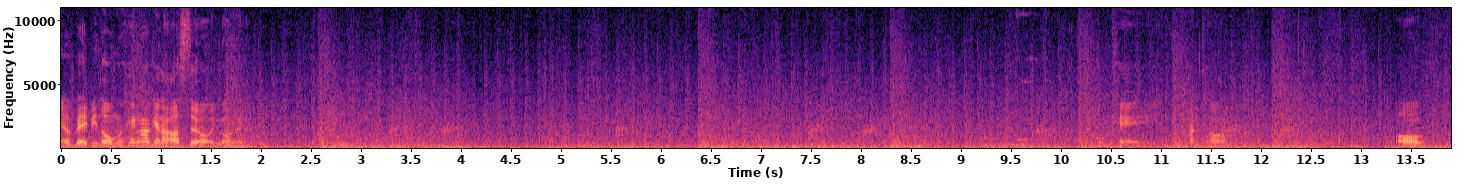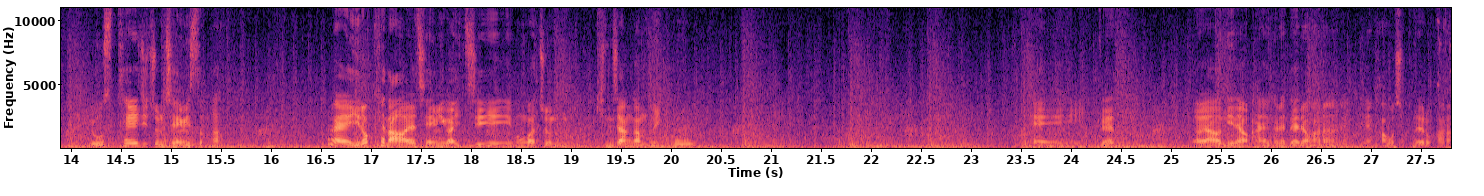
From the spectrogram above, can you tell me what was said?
야, 맵이 너무 횡하게 나왔어요 이거는 오케이 한턴 어우 요 스테이지 좀 재밌었다. 그래 이렇게 나와야 재미가 있지. 뭔가 좀 긴장감도 있고. 오케이 끝. 야야 니네 아이 그래 내려가라 그래. 그냥 가고 싶은 대로 가라.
